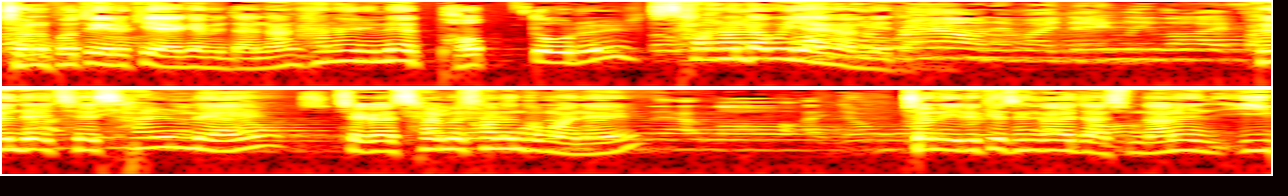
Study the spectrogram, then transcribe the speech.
저는 보통 이렇게 이야기합니다. 난 하나님의 법도를 사랑한다고 이야기합니다. 그런데 제 삶에 제가 삶을 사는 동안에 저는 이렇게 생각하지 않습니다. 나는 이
